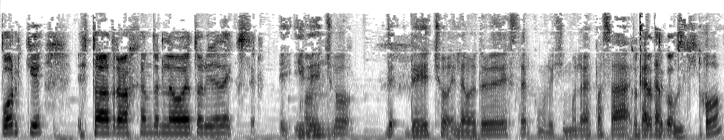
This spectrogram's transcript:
porque estaba trabajando en el laboratorio de Dexter. Y, y Con- de hecho, de, de hecho, el laboratorio de Dexter, como lo dijimos la vez pasada, catapultó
